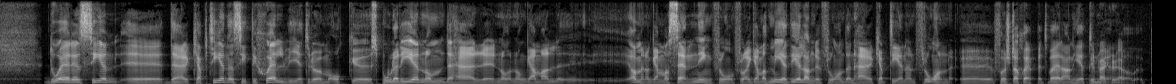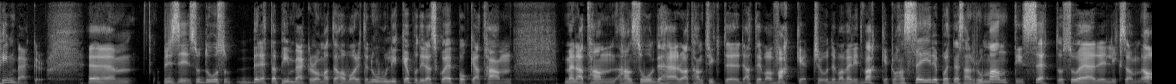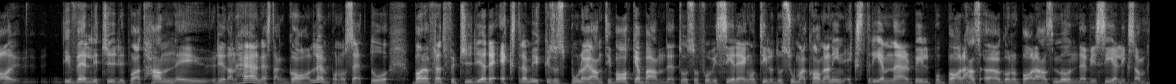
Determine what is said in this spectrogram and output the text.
då är det en scen eh, där kaptenen sitter själv i ett rum och eh, spolar igenom det här, eh, någon, någon gammal eh, ja, men någon gammal sändning från, från ett gammalt meddelande från den här kaptenen från eh, första skeppet. Vad är det han heter? Pinbacker, ja. Pinbacker. Um, Precis, och då så berättar Pinbacker om att det har varit en olycka på deras skepp och att han men att han, han såg det här och att han tyckte att det var vackert och det var väldigt vackert och han säger det på ett nästan romantiskt sätt och så är det liksom, ja, det är väldigt tydligt på att han är ju redan här nästan galen på något sätt och bara för att förtydliga det extra mycket så spolar ju han tillbaka bandet och så får vi se det en gång till och då zoomar kameran in extrem närbild på bara hans ögon och bara hans mun där vi ser liksom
